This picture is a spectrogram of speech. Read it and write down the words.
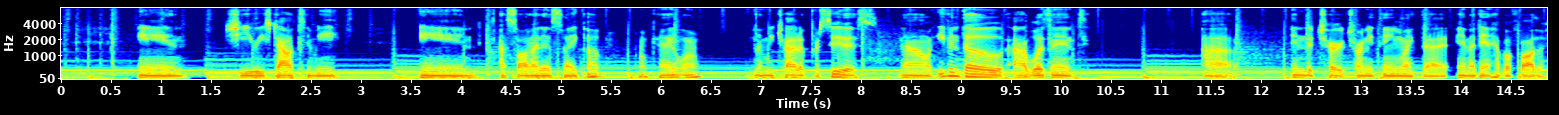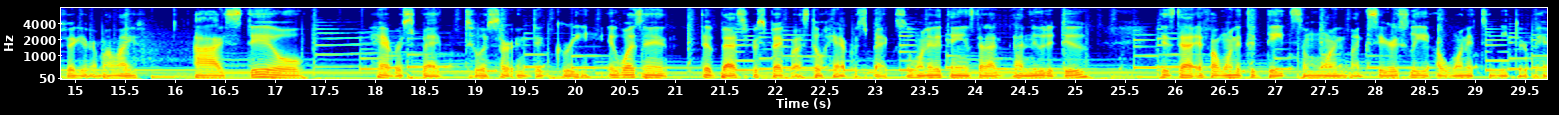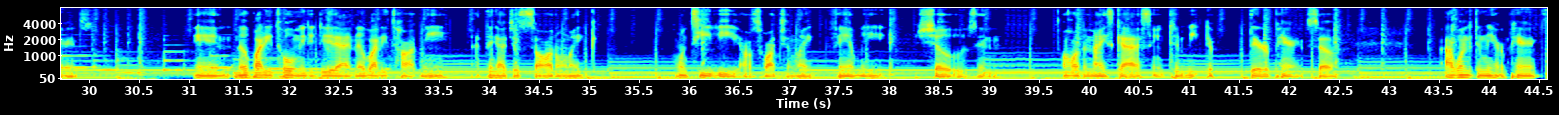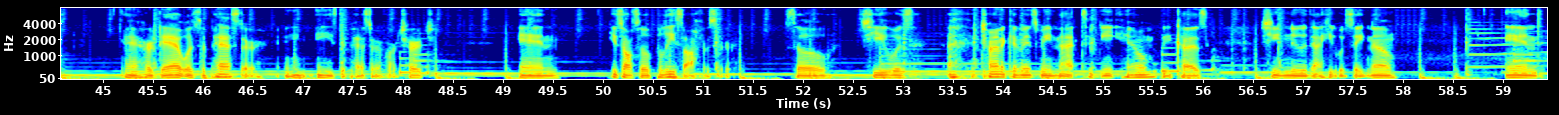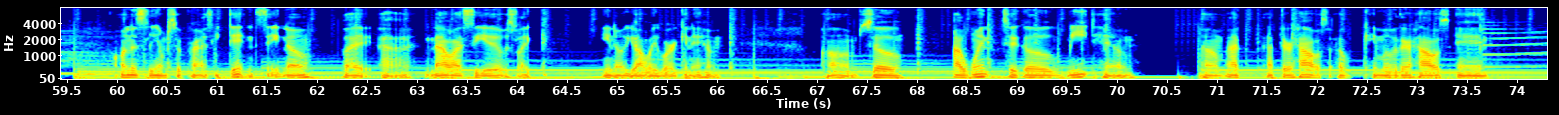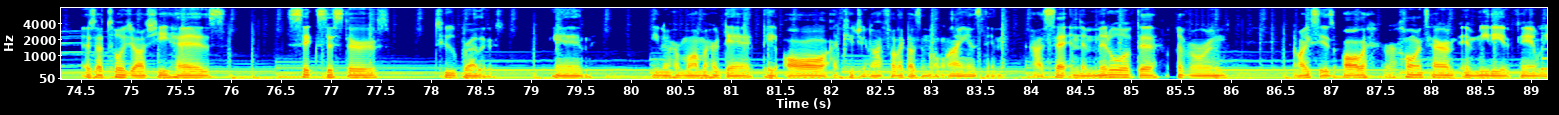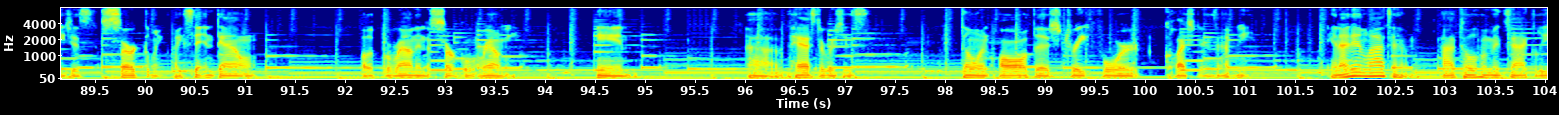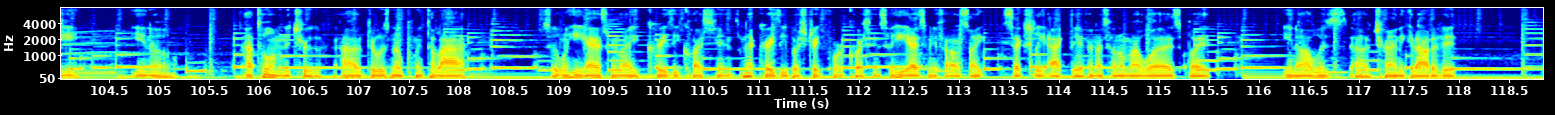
And she reached out to me and I saw that it's like, oh, okay, well, let me try to pursue this. Now, even though I wasn't uh, in the church or anything like that, and I didn't have a father figure in my life, I still had respect to a certain degree. It wasn't the best respect, but I still had respect. So, one of the things that I, I knew to do is that if I wanted to date someone like seriously, I wanted to meet their parents. And nobody told me to do that. Nobody taught me. I think I just saw it on like on TV. I was watching like family shows, and all the nice guys seemed to meet their, their parents. So I wanted to meet her parents, and her dad was the pastor, and he's the pastor of our church, and he's also a police officer. So she was trying to convince me not to meet him because she knew that he would say no. And honestly, I'm surprised he didn't say no. But uh, now I see it, it was like, you know, Yahweh working in him. Um, so I went to go meet him um, at, at their house. I came over their house, and as I told y'all, she has six sisters, two brothers. And you know, her mom and her dad, they all, I kid you not, I felt like I was in the lion's den. I sat in the middle of the living room. All you see is all her whole entire immediate family just circling, like sitting down around in a circle around me. And uh, Pastor was just throwing all the straightforward questions at me. And I didn't lie to him. I told him exactly, you know, I told him the truth. There was no point to lie. So when he asked me like crazy questions, not crazy, but straightforward questions. So he asked me if I was like sexually active, and I told him I was, but you know, I was uh, trying to get out of it,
